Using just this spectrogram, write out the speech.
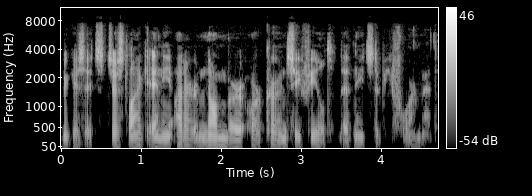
because it's just like any other number or currency field that needs to be formatted.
